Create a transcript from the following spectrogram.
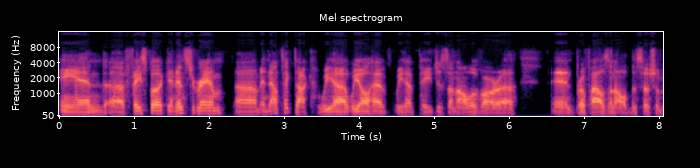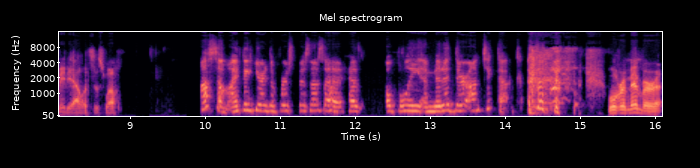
and uh, Facebook and Instagram um, and now TikTok. We, we all have, we have pages on all of our and profiles on all of the social media outlets as well. Awesome. I think you're the first business that has openly admitted they're on TikTok. well, remember,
